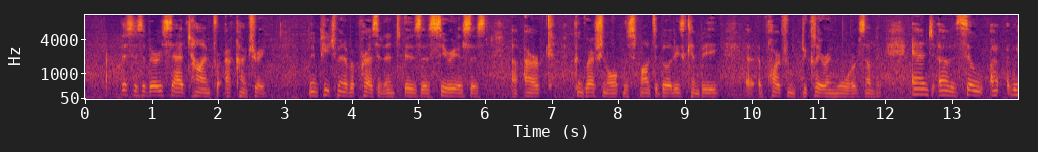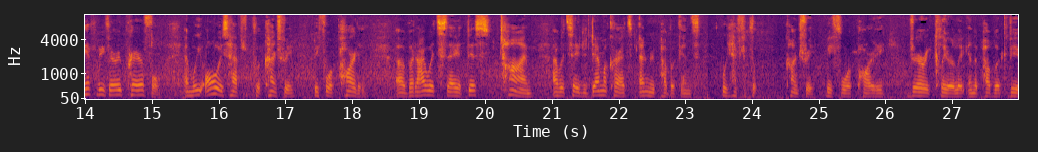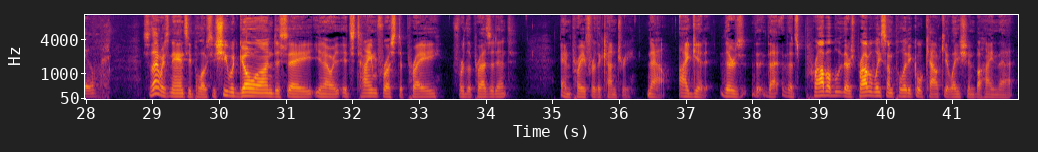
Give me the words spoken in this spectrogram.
This is a very sad time for our country. The impeachment of a president is as serious as uh, our congressional responsibilities can be, uh, apart from declaring war or something. And uh, so uh, we have to be very prayerful, and we always have to put country before party. Uh, but I would say at this time, I would say to Democrats and Republicans, we have to put country before party very clearly in the public view. So that was Nancy Pelosi. She would go on to say, you know, it's time for us to pray for the president and pray for the country. Now, I get it. There's that that's probably there's probably some political calculation behind that.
